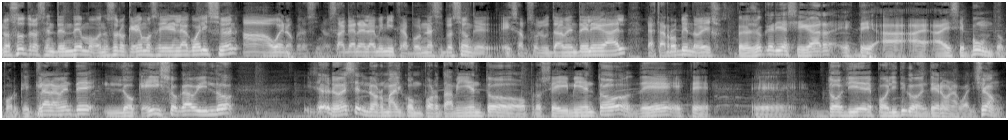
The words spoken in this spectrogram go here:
nosotros entendemos, nosotros queremos seguir en la coalición, ah, bueno, pero si nos sacan a la ministra por una situación que es absolutamente legal, la están rompiendo ellos. Pero yo quería llegar este, a, a- a ese punto, porque claramente lo que hizo Cabildo bueno, es el normal comportamiento o procedimiento de este, eh, dos líderes políticos que integran una coalición.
